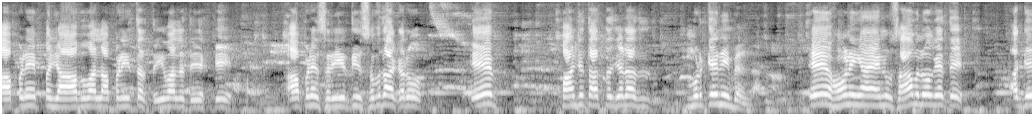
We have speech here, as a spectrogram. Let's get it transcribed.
ਆਪਣੇ ਪੰਜਾਬ ਵੱਲ ਆਪਣੀ ਧਰਤੀ ਵੱਲ ਦੇਖ ਕੇ ਆਪਣੇ ਸਰੀਰ ਦੀ ਸੁਵਿਧਾ ਕਰੋ। ਇਹ ਪੰਜ ਤੱਤ ਜਿਹੜਾ ਮੁੜ ਕੇ ਨਹੀਂ ਮਿਲਦਾ ਇਹ ਹੁਣ ਹੀ ਆ ਇਹਨੂੰ ਸਾਂਭ ਲੋਗੇ ਤੇ ਅੱਗੇ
